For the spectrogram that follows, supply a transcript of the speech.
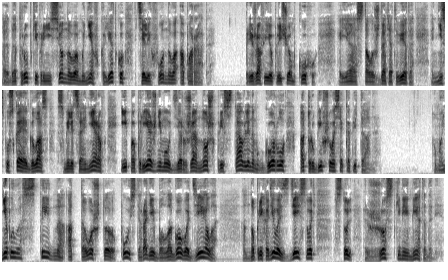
до трубки принесенного мне в клетку телефонного аппарата. Прижав ее плечом к уху, я стал ждать ответа, не спуская глаз с милиционеров и по-прежнему держа нож приставленным к горлу отрубившегося капитана. Мне было стыдно от того, что пусть ради благого дела, но приходилось действовать столь жесткими методами.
